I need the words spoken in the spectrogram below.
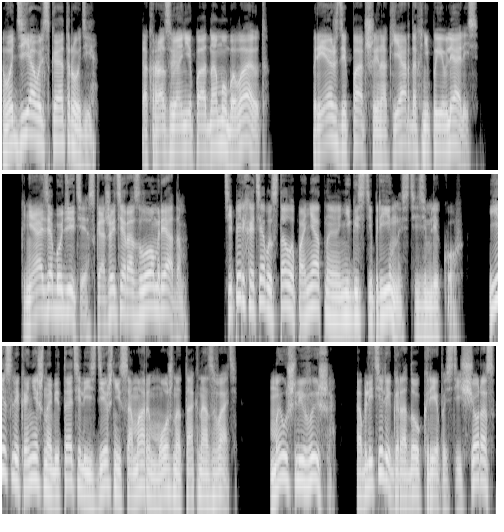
Вот дьявольское отродье!» «Так разве они по одному бывают?» Прежде падшие на кьярдах не появлялись. «Князя будите, скажите разлом рядом». Теперь хотя бы стало понятно негостеприимность земляков. Если, конечно, обитателей здешней Самары можно так назвать. Мы ушли выше, облетели городок-крепость еще раз,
